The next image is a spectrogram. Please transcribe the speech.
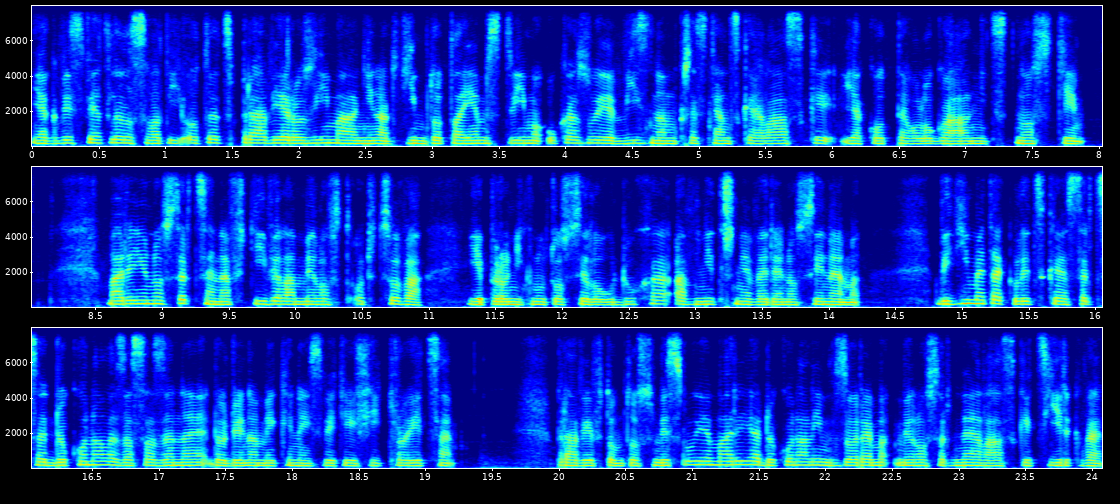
Jak vysvětlil svatý otec, právě rozjímání nad tímto tajemstvím ukazuje význam křesťanské lásky jako teologální ctnosti. Marijino srdce navštívila milost Otcova, je proniknuto silou ducha a vnitřně vedeno synem. Vidíme tak lidské srdce dokonale zasazené do dynamiky nejsvětější trojice. Právě v tomto smyslu je Maria dokonalým vzorem milosrdné lásky církve.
